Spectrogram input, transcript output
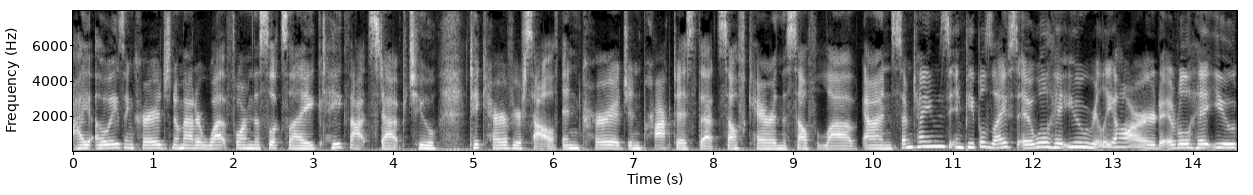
I always encourage, no matter what form this looks like, take that step to take care of yourself, encourage and practice that self care and the self love. And sometimes in people's lives, it will hit you really hard. It will hit you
